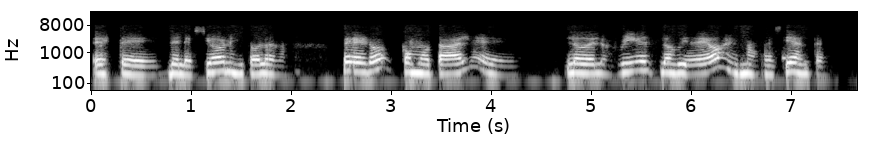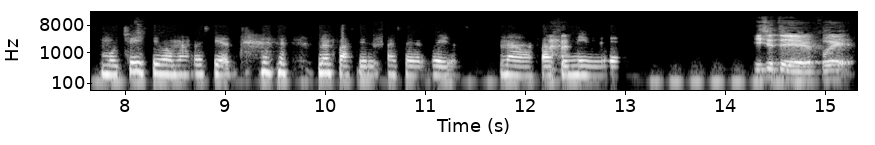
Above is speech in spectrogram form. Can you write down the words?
este, de lesiones y todo lo demás, pero como tal, eh, lo de los reels, los videos es más reciente muchísimo más reciente. no es fácil hacer reels, nada fácil ni video. ¿Y se te fue,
